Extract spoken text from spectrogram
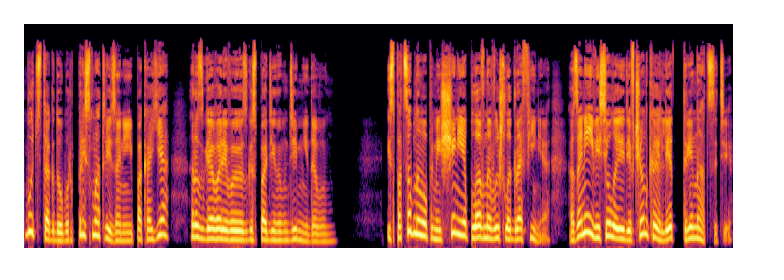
Будь так добр, присмотри за ней, пока я разговариваю с господином Демидовым». Из подсобного помещения плавно вышла графиня, а за ней веселая девчонка лет тринадцати.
